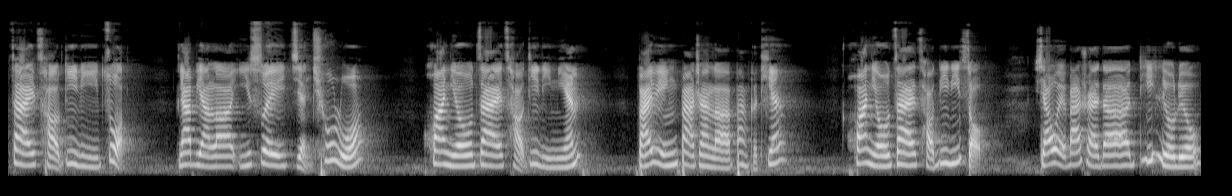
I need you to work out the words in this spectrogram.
在草地里坐，压扁了一穗剪秋萝。花牛在草地里眠，白云霸占了半个天。花牛在草地里走，小尾巴甩得滴溜溜。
